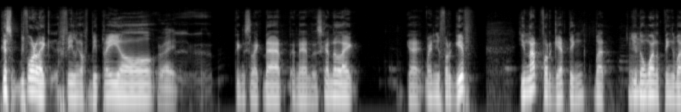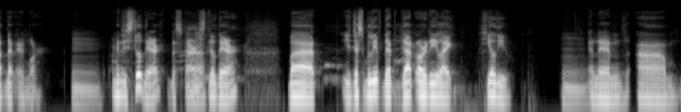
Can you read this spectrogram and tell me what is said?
because before like feeling of betrayal, Right. things like that, and then it's kind of like, yeah, when you forgive, you're not forgetting, but you don't Mm. want to think about that anymore. Mm. I mean, it's still there. The scar is Uh-huh. still there, but you just believe that God already like heal you, Mm. and then um,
